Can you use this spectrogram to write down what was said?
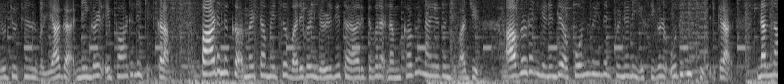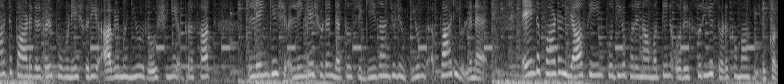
யூடியூப் சேனல் வழியாக நீங்கள் இப்பாடலை கேட்கலாம். பாடலுக்கு மெட்டமைத்து வரிகள் எழுதி தயாரித்தவர் நம் கவிநாயகன் சிவாஜி. அவருடன் இணைந்து பொன்வேந்தன் பின்னணி இசையில் உதவி செய்திருக்கிறார். நம் நாட்டு பாடகர்கள் புவனேஸ்வரி அபிமன்யு ரோஷினி பிரசாத் லிங்கேஷ் லிங்கேஷுடன் டத்துஸ்ரீ கீதாஞ்சலியும் பாடியுள்ளனர். இந்த பாடல் யாசியின் புதிய பரிணாமத்தின் ஒரு சிறிய தொடக்கமாக இருக்கும்.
